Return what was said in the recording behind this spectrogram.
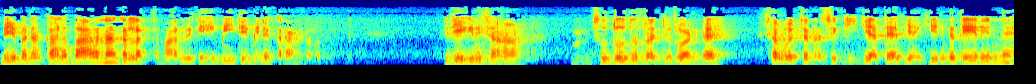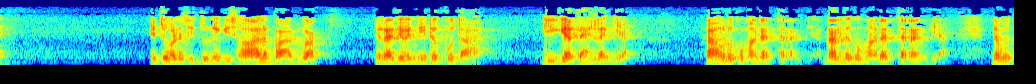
මේ බණක් අහලා භාවනා කරලත් අමාරු ඒක හිමීට හිමීට කරන්න ඕන. ඉතින් ඒක නිසා සුද්ධෝදන රජුරවණ්ඩ ਸਰවචනසේ කීකිය ඇතැතිය කියන එක තේරෙන්නේ නැහැ. එතකොට සිදුනේ විශාල පාඩුවක් මේ රජ වෙන්න හිට පුතා කීකිය ඇතැල්ලා ගියා. රාහුල කුමාරයත් තරන් ගියා. නන්ද කුමාරයත් තරන් ගියා. නමුත්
